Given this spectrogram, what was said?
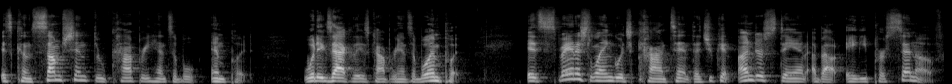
is consumption through comprehensible input. What exactly is comprehensible input? It's Spanish language content that you can understand about 80% of.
